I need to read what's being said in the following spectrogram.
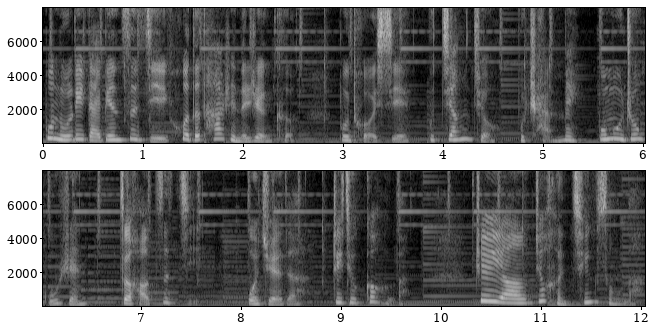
不努力改变自己，获得他人的认可，不妥协，不将就，不谄媚，不目中无人，做好自己，我觉得这就够了，这样就很轻松了。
